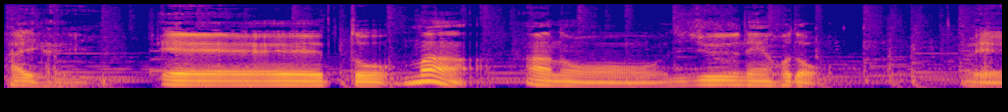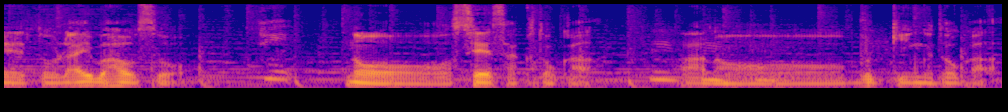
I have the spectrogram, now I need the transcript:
はいはい。えー、っと、まあ、あのー、10年ほど、えー、っと、ライブハウスを、はいの制作とか、うん。あのー、ブッキングとか、はい。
